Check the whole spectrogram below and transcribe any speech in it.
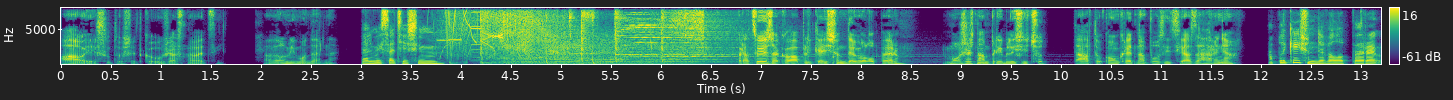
a sú to všetko úžasné veci a veľmi moderné. Veľmi sa teším. Pracuješ ako application developer. Môžeš nám približiť, čo táto konkrétna pozícia zahrňa? Application developer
